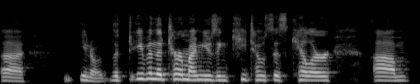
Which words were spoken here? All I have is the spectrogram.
uh, you know, the, even the term I'm using, ketosis killer. Um,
